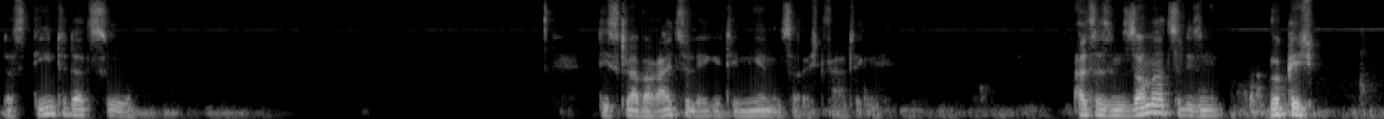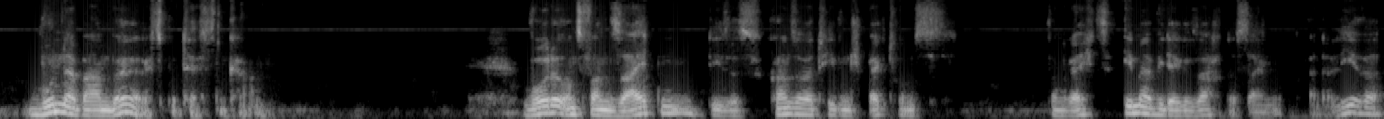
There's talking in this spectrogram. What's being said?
das diente dazu, die Sklaverei zu legitimieren und zu rechtfertigen. Als es im Sommer zu diesen wirklich wunderbaren Bürgerrechtsprotesten kam, wurde uns von Seiten dieses konservativen Spektrums von rechts immer wieder gesagt, das seien Randalierer,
